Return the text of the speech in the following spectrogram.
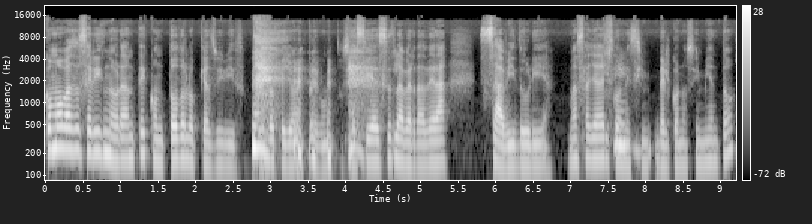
¿Cómo vas a ser ignorante con todo lo que has vivido? Es lo que yo me pregunto. O sea, si esa es la verdadera sabiduría. Más allá del, del conocimiento,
